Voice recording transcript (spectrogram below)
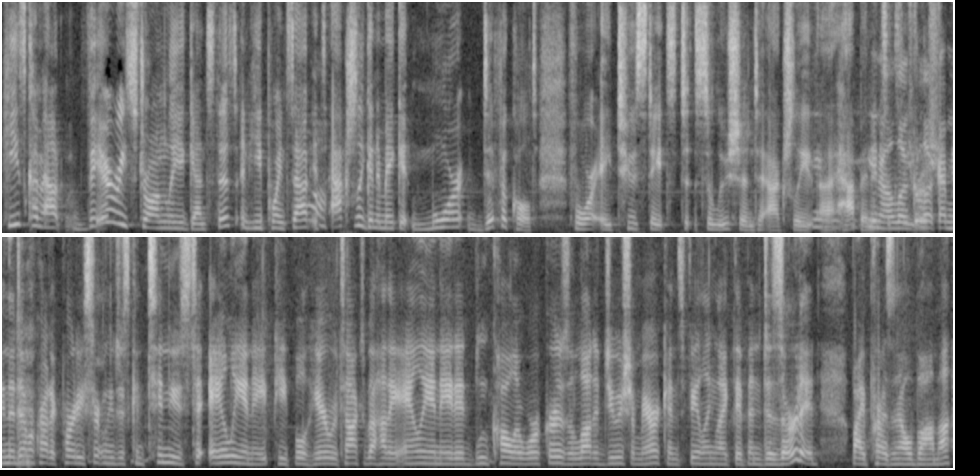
he's come out very strongly against this. And he points out oh. it's actually going to make it more difficult for a two-state solution to actually uh, happen. You know, look, look, I mean, the Democratic Party certainly just continues to alienate people here. We talked about how they alienated blue-collar workers, a lot of Jewish Jewish Americans feeling like they've been deserted by President Obama.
